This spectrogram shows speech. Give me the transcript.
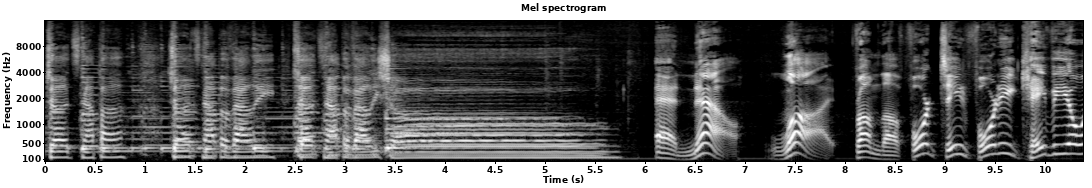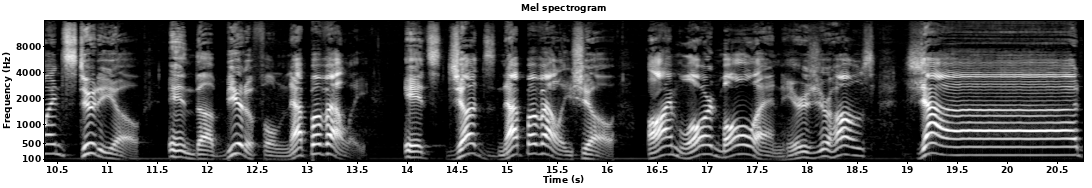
Judd's Napa, Judd's Napa Valley, Judd's Napa Valley Show. And now, live from the 1440 KVON studio in the beautiful Napa Valley, it's Judd's Napa Valley Show. I'm Lauren Mole, and here's your host, Judd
